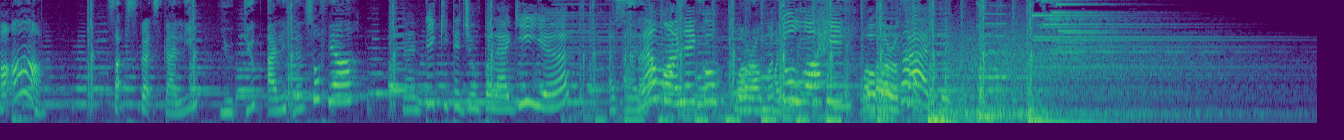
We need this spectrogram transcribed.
Haa. Subscribe sekali YouTube Alif dan Sofia. Nanti kita jumpa lagi ya. Assalamualaikum warahmatullahi wabarakatuh.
